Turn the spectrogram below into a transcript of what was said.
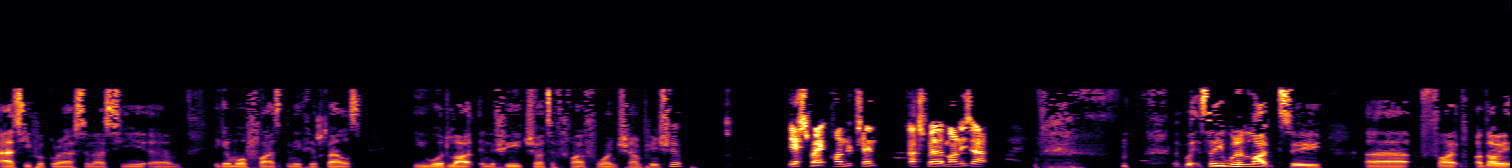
as you progress and as you, um, you get more fights beneath your belt, you would like in the future to fight for one championship. Yes, mate, 100%. That's where the money's at. So you wouldn't like to, uh, fight, although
